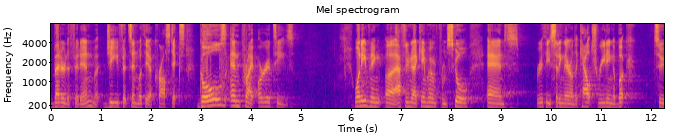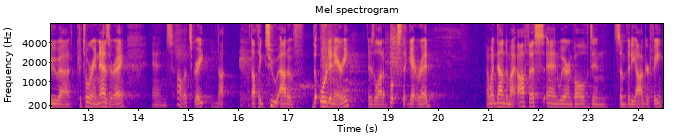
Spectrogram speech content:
better to fit in, but G fits in with the acrostics. Goals and priorities. One evening, uh, afternoon, I came home from school, and Ruthie's sitting there on the couch reading a book to uh, Keturah and. And, oh, that's great. Not, nothing too out of the ordinary. There's a lot of books that get read. I went down to my office, and we are involved in some videography.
